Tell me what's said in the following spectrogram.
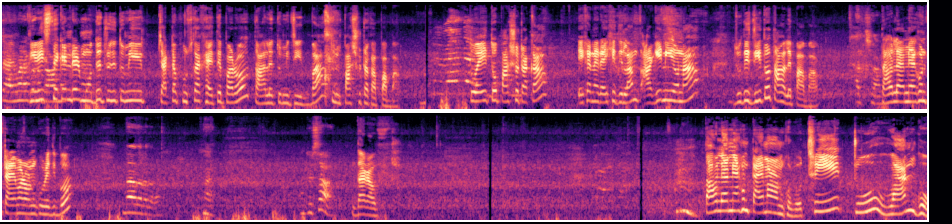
টাইমার তিরিশ সেকেন্ডের মধ্যে যদি তুমি চারটা ফুচকা খাইতে পারো তাহলে তুমি জিতবা। তুমি পাঁচশো টাকা পাবা। তো এই তো পাঁচশো টাকা। এখানে রেখে দিলাম। আগে নিও না। যদি জিতো তাহলে পাবা। আচ্ছা। তাহলে আমি এখন টাইমার অন করে দিব। দাঁড়া দাঁড়া দাঁড়াও। তাহলে আমি এখন টাইমার অন করব। থ্রি টু ওয়ান গো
